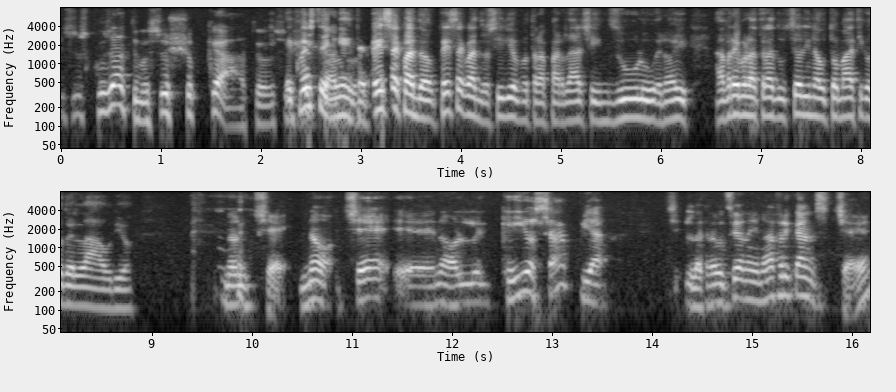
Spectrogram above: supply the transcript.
scusate ma sono scioccato sono E questo è scioccato. niente, pensa quando, pensa quando Silvio potrà parlarci in Zulu e noi avremo la traduzione in automatico dell'audio. Non c'è, no, c'è, eh, no, che io sappia, la traduzione in Afrikaans c'è,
